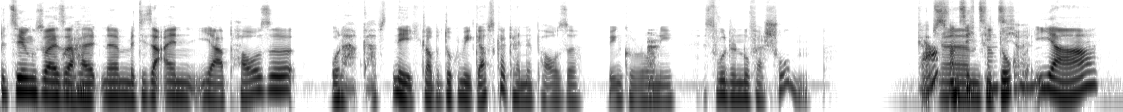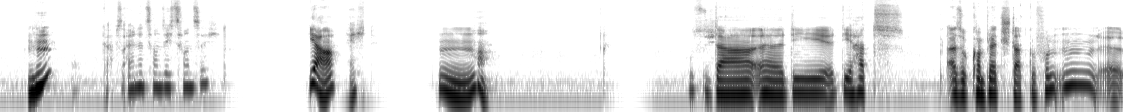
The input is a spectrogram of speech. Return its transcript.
Beziehungsweise halt, ne, mit dieser einen Jahr Pause. Oder gab's, nee, ich glaube, Dokumi gab es gar keine Pause wegen Corona. Es wurde nur verschoben. Gab es 2020? Ähm, ja. Hm? Gab es eine 2020? Ja. Echt? Mhm. Ah. Da, äh, die, die hat also komplett stattgefunden. Äh,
